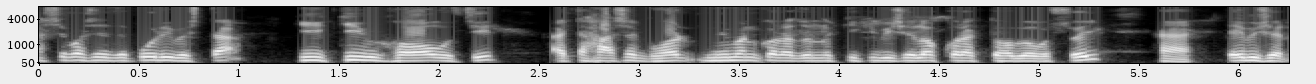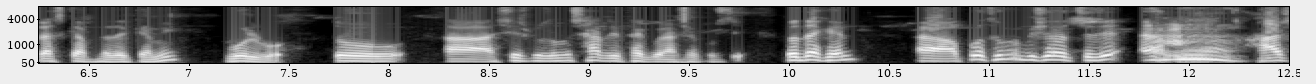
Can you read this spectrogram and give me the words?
আশেপাশে যে পরিবেশটা, কি কি হওয়া উচিত, একটা হাঁসের ঘর নির্মাণ করার জন্য কি কি বিষয় লক্ষ্য রাখতে হবে অবশ্যই হ্যাঁ এই বিষয়টা আজকে আপনাদেরকে আমি বলব। তো শেষ পর্যন্ত সাথে থাকবেন আশা করছি। তো দেখেন প্রথমে বিষয় হচ্ছে যে, হাঁস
